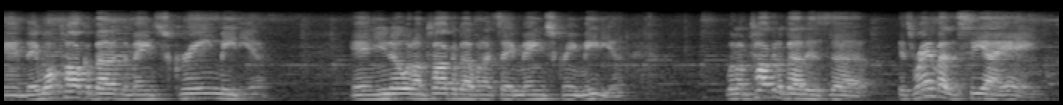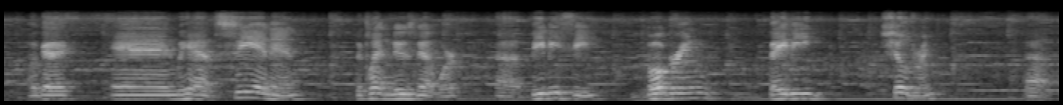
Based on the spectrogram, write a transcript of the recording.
And they won't talk about it in the mainstream media. And you know what I'm talking about when I say mainstream media. What I'm talking about is uh, it's ran by the CIA, okay? And we have CNN, the Clinton News Network, uh, BBC, boogering baby children, uh,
